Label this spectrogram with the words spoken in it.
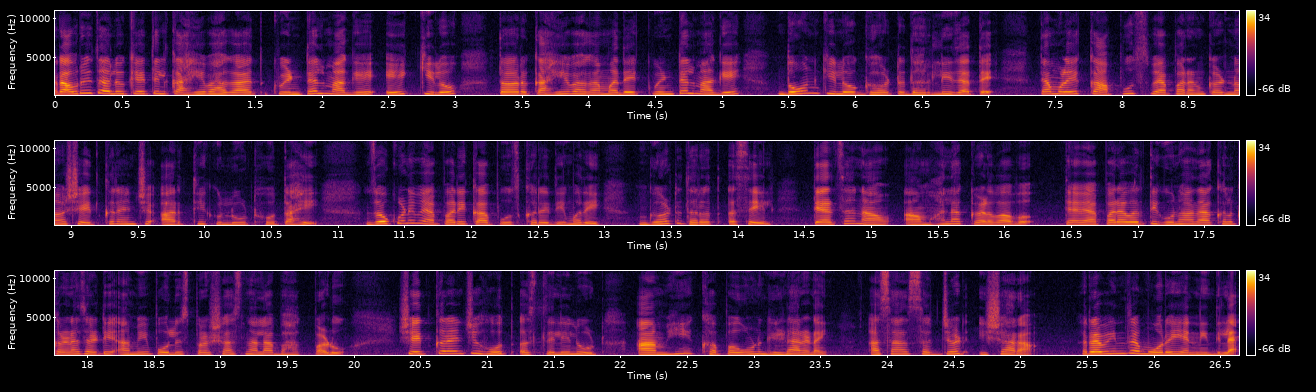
राऊरी तालुक्यातील काही भागात क्विंटल मागे एक किलो तर काही भागामध्ये क्विंटल मागे दोन किलो घट धरली जाते. त्यामुळे कापूस व्यापाऱ्यांकडनं शेतकऱ्यांची आर्थिक लूट होत आहे. जो कोणी व्यापारी कापूस खरेदीमध्ये घट धरत असेल त्याचं नाव आम्हाला कळवावं. त्या व्यापाऱ्यावरती गुन्हा दाखल करण्यासाठी आम्ही पोलीस प्रशासनाला भाग पाडू. शेतकऱ्यांची होत असलेली लूट आम्ही खपवून घेणार नाही असा सज्जड इशारा रवींद्र मोरे यांनी दिलाय.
